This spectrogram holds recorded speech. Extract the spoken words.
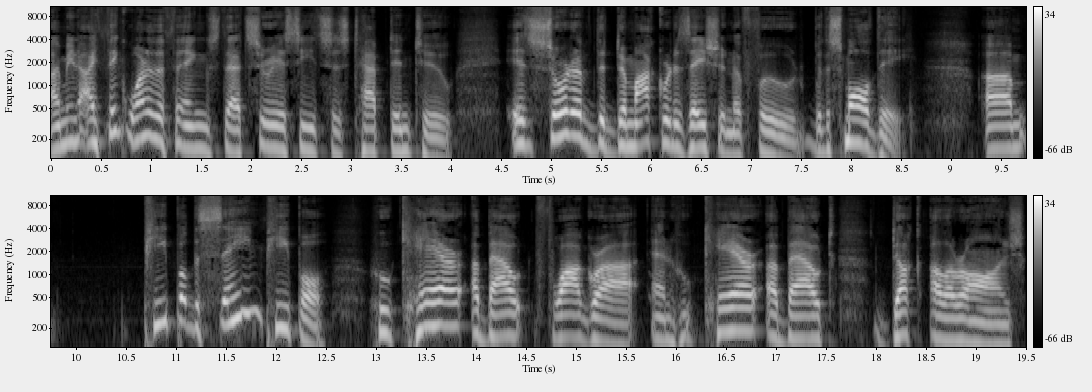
I mean, I think one of the things that Serious Eats has tapped into is sort of the democratization of food with a small d. Um, people, the same people who care about foie gras and who care about duck à l'orange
